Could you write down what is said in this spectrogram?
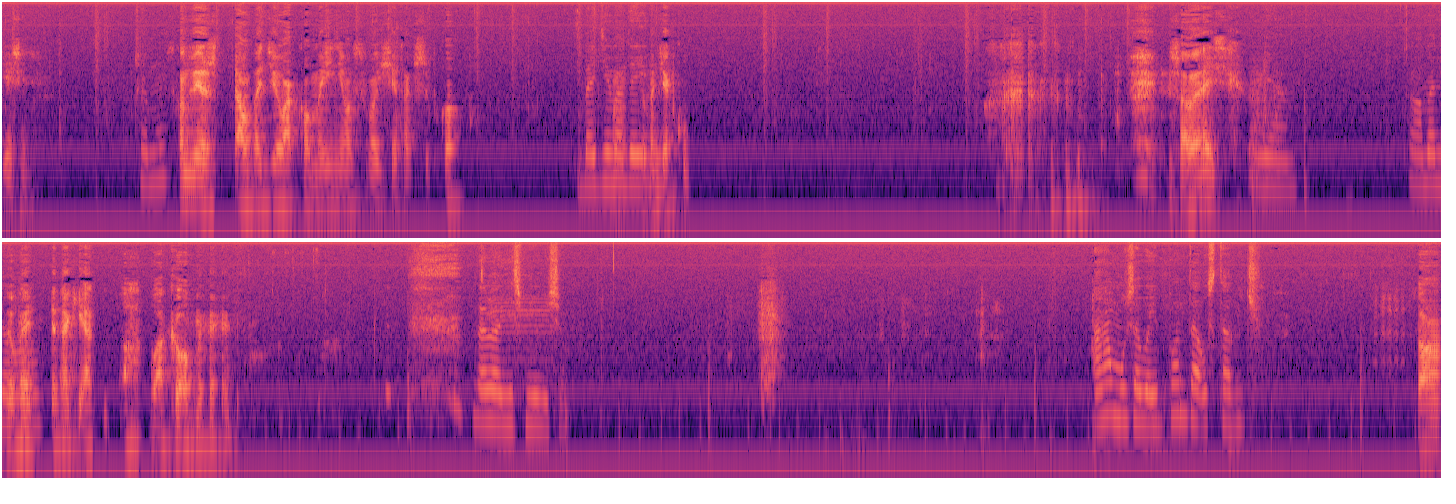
10. Czemu? Skąd wiesz, że on będzie łakomy i nie oswoi się tak szybko? Będzie No, to będzie kup. Słyszałeś? Nie wiem. A my no... To będzie taki jak a, łakomy. Dobra, nie śmiejmy się. A, muszę waypointa ustawić. Co?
